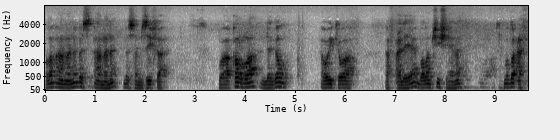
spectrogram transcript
طبعا آمن بس آمن. بس همزي فاء. وأقر لقل أويك أفعليا بلام شيش هنا؟ مضاعف.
